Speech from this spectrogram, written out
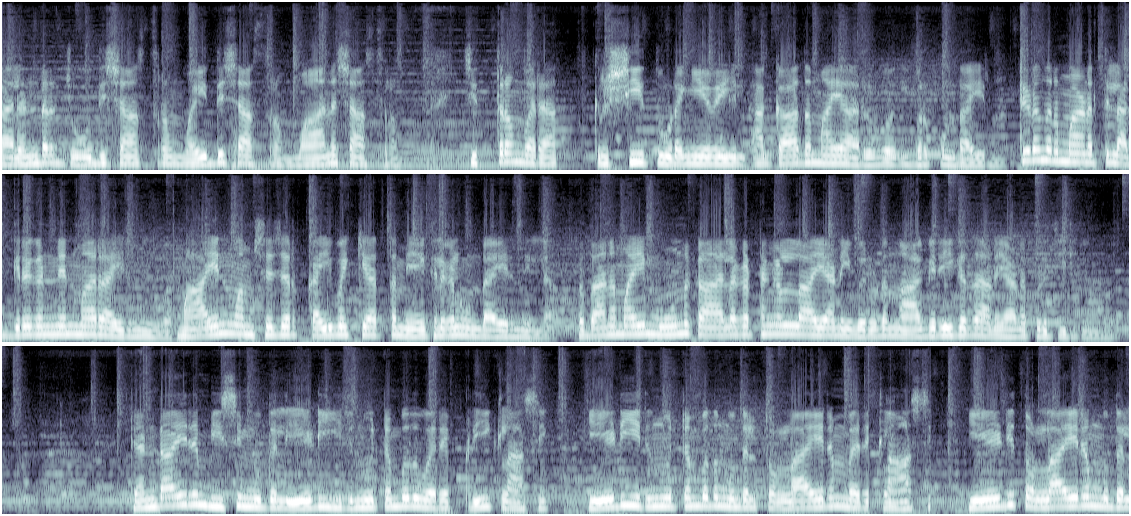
കലണ്ടർ ജ്യോതിശാസ്ത്രം വൈദ്യശാസ്ത്രം വാനശാസ്ത്രം ചിത്രം വര കൃഷി തുടങ്ങിയവയിൽ അഗാധമായ അറിവ് ഇവർക്കുണ്ടായിരുന്നു. കെട്ടിട നിർമ്മാണത്തിൽ അഗ്രഗണ്യന്മാരായിരുന്നു ഇവർ. മായൻ വംശജർ കൈവയ്ക്കാത്ത മേഖലകൾ ഉണ്ടായിരുന്നില്ല. പ്രധാനമായും മൂന്ന് കാലഘട്ടങ്ങളിലായാണ് ഇവരുടെ നാഗരികത അടയാളപ്പെടുത്തിയിരിക്കുന്നത്. രണ്ടായിരം ബി സി മുതൽ എ ഡി ഇരുന്നൂറ്റമ്പത് വരെ പ്രീ ക്ലാസിക് എ ഡി ഇരുന്നൂറ്റമ്പത് മുതൽ തൊള്ളായിരം വരെ ക്ലാസിക് എ ഡി തൊള്ളായിരം മുതൽ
